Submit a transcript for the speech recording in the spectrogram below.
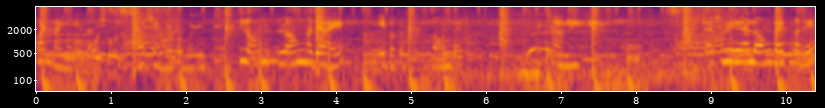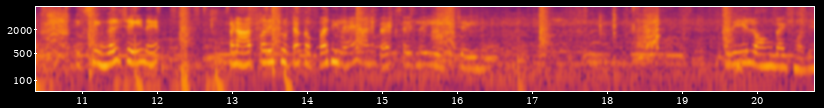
पण नाही आहे. वॉशेबल आहे. लॉंग लॉंगमध्ये आहे. हे बघा लॉंग बॅग किती छान आहे. त्याशिवाय या लॉंग बॅगमध्ये एक सिंगल चेन आहे. पण आतमध्ये छोटा कप्पा दिलाय आणि बॅक साईडलाही एक चेन आहे. तर हे लॉंग बॅगमध्ये.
